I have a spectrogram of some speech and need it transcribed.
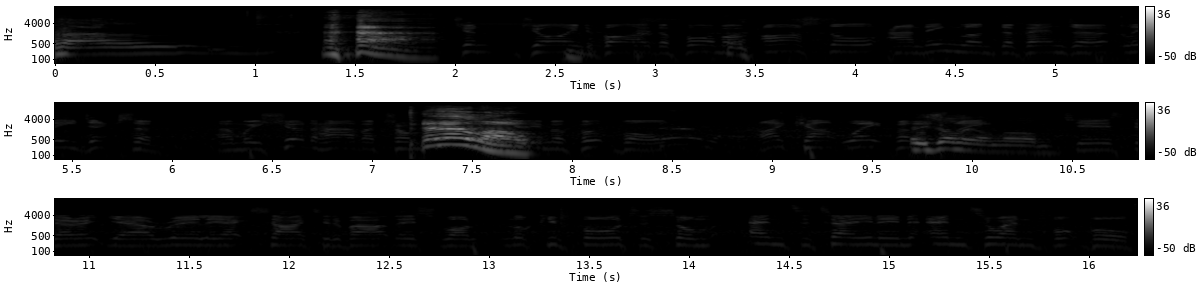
Um, joined by the former Arsenal and England defender Lee Dixon, and we should have a Pirlo. tremendous game of football. I can't wait for he's this. only on loan. Cheers, Derek. Yeah, really excited about this one. Looking forward to some entertaining end-to-end football.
